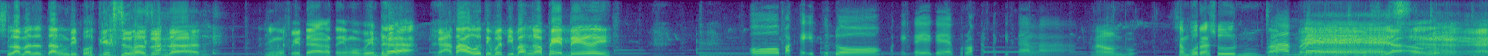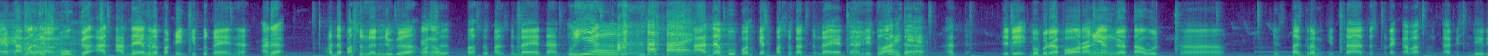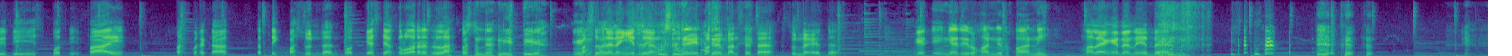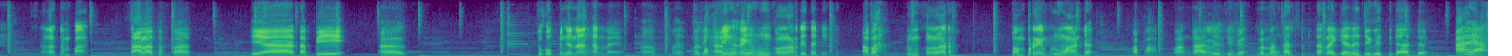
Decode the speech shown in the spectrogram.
Selamat datang di podcast Sula Sundan. Katanya mau beda, katanya mau beda. Gak tahu tiba-tiba nggak pede. euy. Oh, pakai itu dong, pakai gaya-gaya Purwakarta kita lah. Naon bu? Sampurasun. Rampes. Ya Allah. Nah, Eh, gitu tamang geus dong. boga ad- ada yang udah pakai gitu kayaknya. Ada. Ada Pasundan juga, pasu- pasukan Sunda Edan. Oh, iya. Ada bu podcast pasukan Sunda Edan itu Oh, ada, iya. ada. Jadi beberapa orang yang nggak tahu eh, Instagram kita, terus mereka langsung cari sendiri di Spotify. Pas mereka ketik Pasundan podcast, yang keluar adalah Pasundan itu ya. Yang Pasundan yang itu yang Sunda Edan. pasukan Sunda, Sunda Edan. Lihat yang nyari rohani-rohani. Malah yang Edan-Edan. Salah tempat. Salah tempat. Ya, tapi eh, cukup menyenangkan lah ya me- melihat Openingnya kayaknya belum kelar deh tadi. Apa? Belum kelar. Bumpernya belum ada. Gak apa-apa, nggak ada juga. Memang kan sebentar lagi ada juga tidak ada. Ayah.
